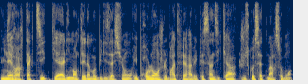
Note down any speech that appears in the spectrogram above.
Une erreur tactique qui a alimenté la mobilisation et prolonge le bras de fer avec les syndicats jusqu'au 7 mars au moins.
